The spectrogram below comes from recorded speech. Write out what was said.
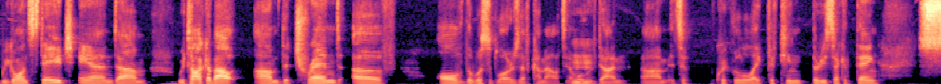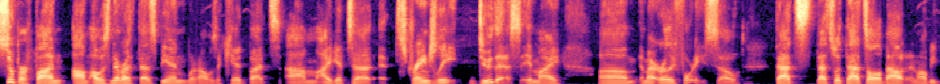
we go on stage and um, we talk about um, the trend of all of the whistleblowers that have come out and what Mhm. we've done. Um, it's a quick little like 15, 30 second thing. Super fun. Um, I was never a thespian when I was a kid, but um, I get to strangely do this in my um, in my early 40s. So that's that's what that's all about, and I'll be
